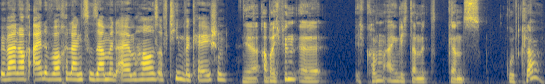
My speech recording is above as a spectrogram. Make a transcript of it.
Wir waren auch eine Woche lang zusammen in einem Haus auf Team Vacation. Ja, aber ich bin, äh, ich komme eigentlich damit ganz gut klar.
